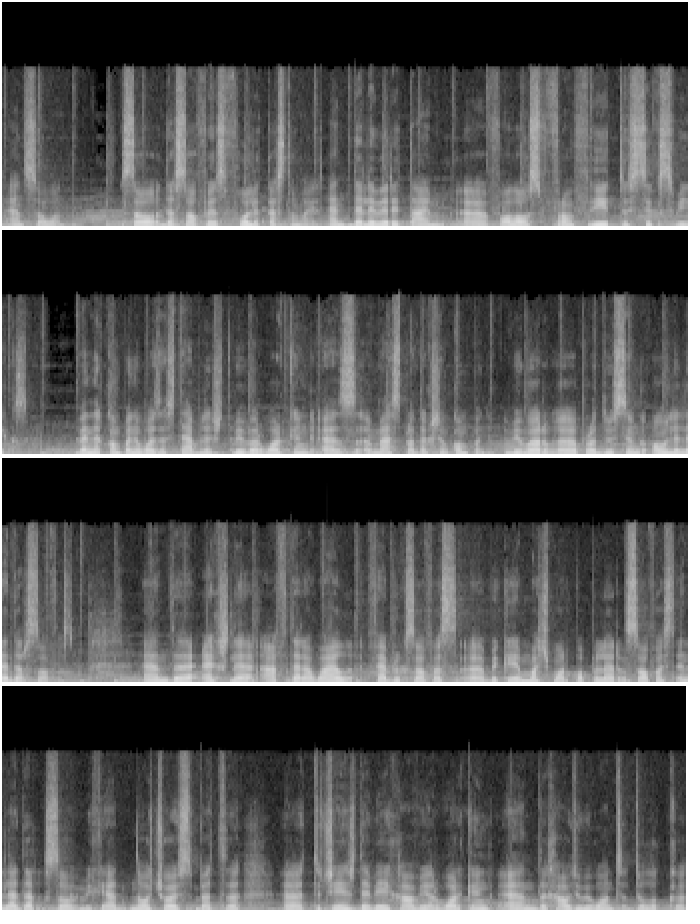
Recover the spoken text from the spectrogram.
and so on. So the sofa is fully customized and delivery time uh, follows from 3 to 6 weeks. When the company was established, we were working as a mass production company. We were uh, producing only leather sofas. And uh, actually, after a while, fabric sofas uh, became much more popular sofas in leather. So we had no choice but uh, uh, to change the way how we are working and how do we want to look uh,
